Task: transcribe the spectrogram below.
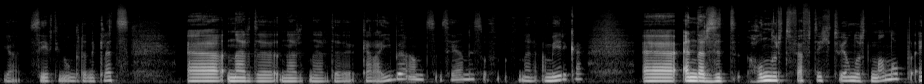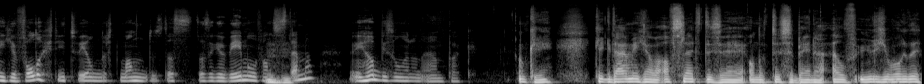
ja, 1700 en de klets uh, naar, de, naar, naar de Caraïben aan het zeilen is, of, of naar Amerika. Uh, en daar zit 150, 200 man op en je volgt die 200 man. Dus dat is, dat is een gewemel van -hmm. stemmen. Een heel bijzondere aanpak. Oké, kijk, daarmee gaan we afsluiten. Het is uh, ondertussen bijna 11 uur geworden.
